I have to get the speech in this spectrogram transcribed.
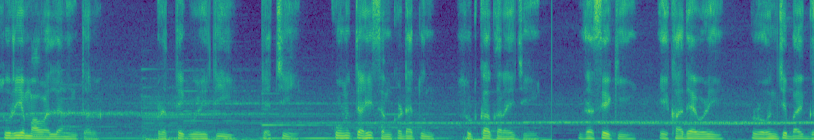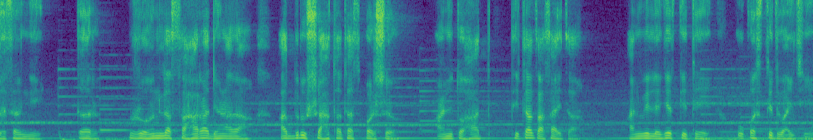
सूर्य मावळल्यानंतर प्रत्येक वेळी ती त्याची कोणत्याही संकटातून सुटका करायची. जसे की एखाद्या वेळी रोहनची बाईक घसरली तर रोहनला सहारा देणारा अदृश्य हाताचा स्पर्श आणि तो हात तिचाच असायचा. अन्वी लगेच तिथे उपस्थित व्हायची.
